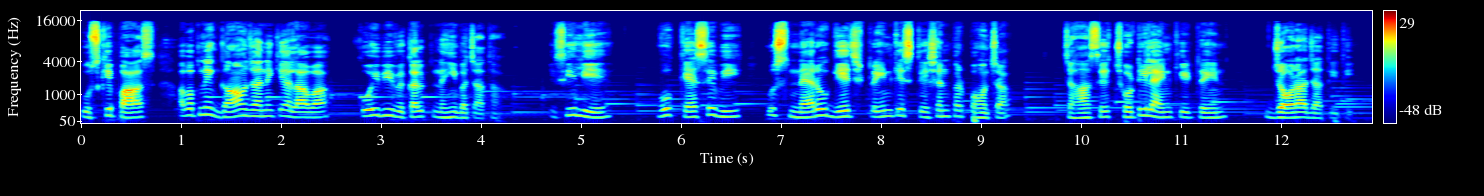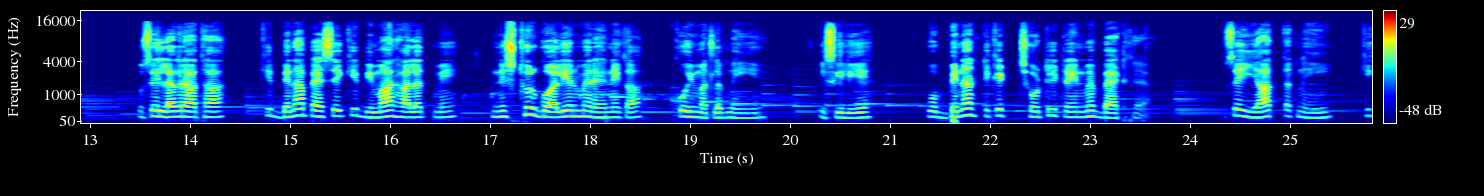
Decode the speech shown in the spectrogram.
उसके पास अब अपने गाँव जाने के अलावा कोई भी विकल्प नहीं बचा था। इसीलिए वो कैसे भी उस नैरो गेज ट्रेन के स्टेशन पर पहुँचा, जहाँ से छोटी लाइन की ट्रेन जौरा जाती थी। उसे लग रहा था कि बिना पैसे के बीमार हालत में निष्ठुर ग्वालियर में रहने का कोई मतलब नहीं है। इसीलिए वो बिना टिकट छोटी ट्रेन में बैठ गया। उसे याद तक नहीं कि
